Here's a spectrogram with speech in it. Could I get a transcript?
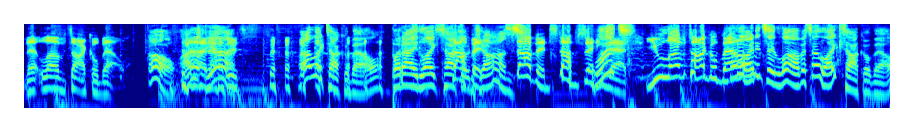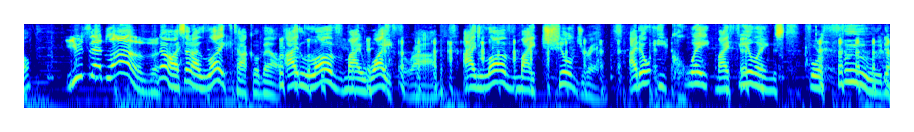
that love Taco Bell. Oh, I, yeah. I like Taco Bell, but I like Taco Stop it! John's. Stop it! Stop saying What? that. You love Taco Bell. No, no, I didn't say love. I said I like Taco Bell. You said love. No, I said I like Taco Bell. I love my wife, Rob. I love my children. I don't equate my feelings for food,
